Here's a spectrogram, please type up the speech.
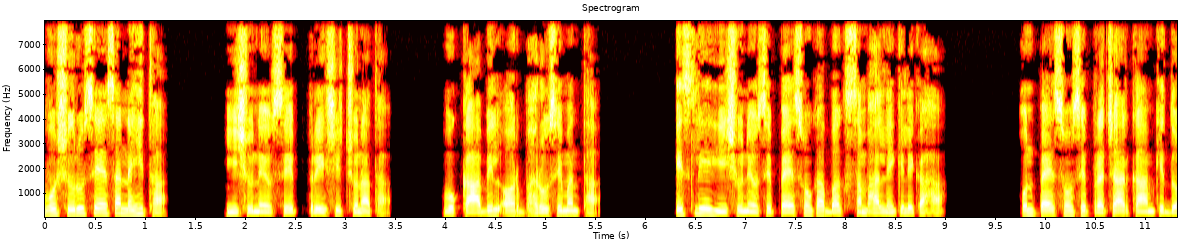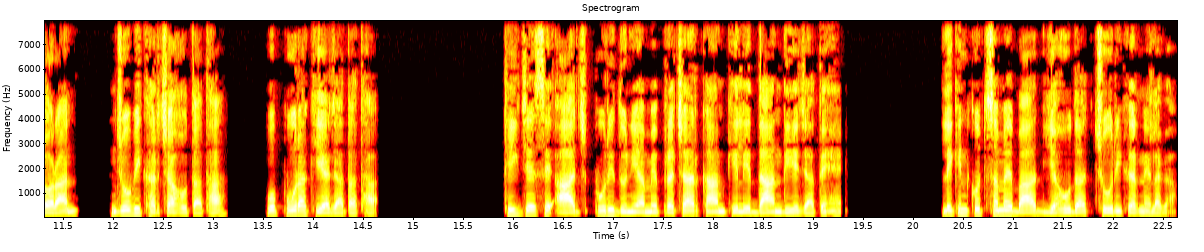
वो शुरू से ऐसा नहीं था। यीशु ने उसे प्रेषित चुना था। वो काबिल और भरोसेमंद था। इसलिए यीशु ने उसे पैसों का बक्स संभालने के लिए कहा। उन पैसों से प्रचार काम के दौरान जो भी खर्चा होता था, वो पूरा किया जाता था। ठीक जैसे आज पूरी दुनिया में प्रचार काम के लिए दान दिए जाते हैं। लेकिन कुछ समय बाद यहूदा चोरी करने लगा।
